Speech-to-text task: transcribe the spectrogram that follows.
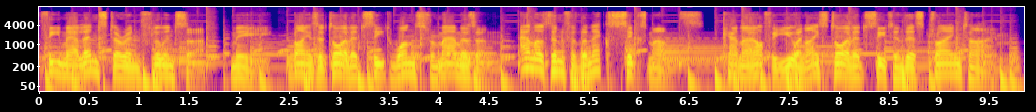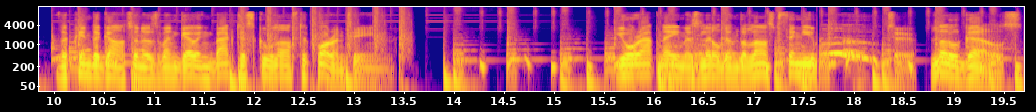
Female Insta influencer. Me. Buys a toilet seat once from Amazon. Amazon for the next 6 months. Can I offer you a nice toilet seat in this trying time? The kindergarteners when going back to school after quarantine. Your app name is Lil than the last thing you to. Lol girls,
